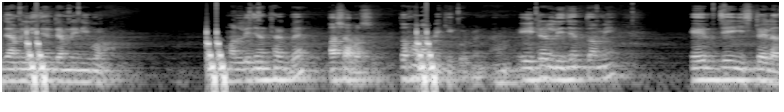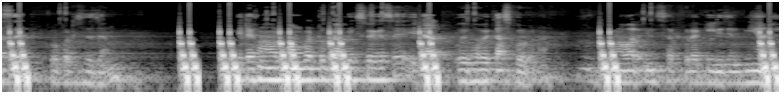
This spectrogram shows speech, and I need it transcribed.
যে আমি লিজেন্ড এমনি নিব না। আমার লিজেন্ড থাকবে পাশাপাশি। তখন আপনি কি করবেন? এইটার লিজেন্ড তো আমি এর যে স্টাইল আছে প্রপার্টিসে যান এটা এখন আমার কনভার্ট টু গ্রাফিক্স হয়ে গেছে, এটা ওইভাবে কাজ করবে না। আবার ইনসার্ট করে একটা লিজেন্ড নিয়ে আসে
